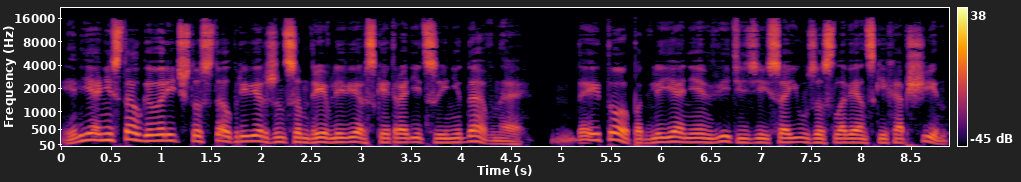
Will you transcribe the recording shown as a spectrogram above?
Илья не стал говорить, что стал приверженцем древлеверской традиции недавно, да и то под влиянием витязей Союза славянских общин.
